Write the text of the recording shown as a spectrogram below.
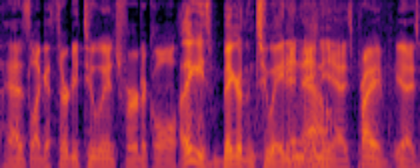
has like a 32 inch vertical. I think he's bigger than 280 and, now. and yeah, he's probably yeah, he's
